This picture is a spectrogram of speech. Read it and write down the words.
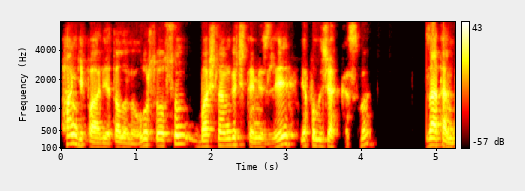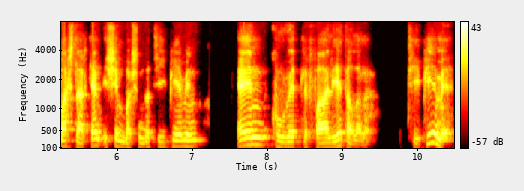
hangi faaliyet alanı olursa olsun başlangıç temizliği yapılacak kısmı. Zaten başlarken işin başında TPM'in en kuvvetli faaliyet alanı TPM'i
